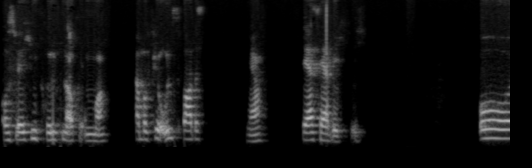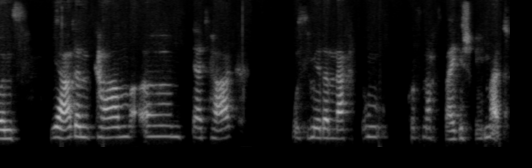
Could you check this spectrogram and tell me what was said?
Aus welchen Gründen auch immer. Aber für uns war das ja sehr, sehr wichtig. Und ja, dann kam ähm, der Tag, wo sie mir dann nachts um kurz nach zwei geschrieben hat,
